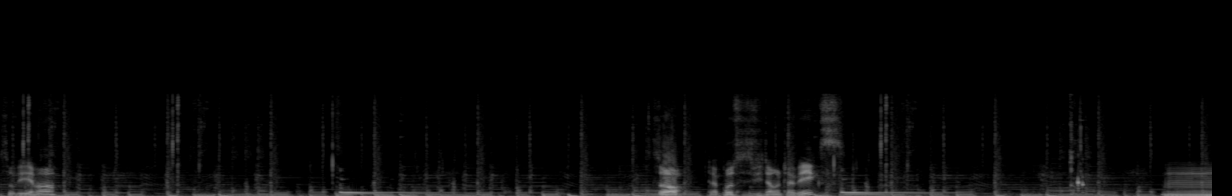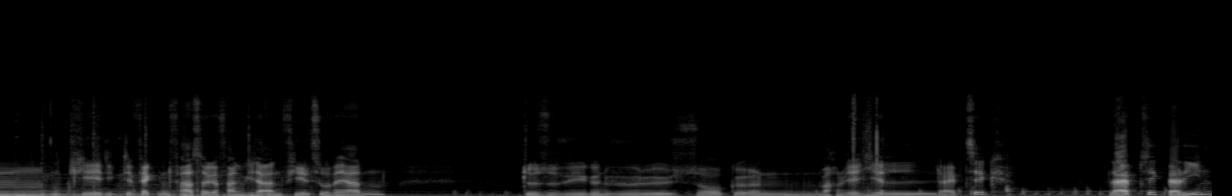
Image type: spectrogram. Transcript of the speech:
So wie immer. So, der Bus ist wieder unterwegs. Okay, die defekten Fahrzeuge fangen wieder an viel zu werden. Deswegen würde ich sagen, machen wir hier Leipzig. Leipzig, Berlin.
